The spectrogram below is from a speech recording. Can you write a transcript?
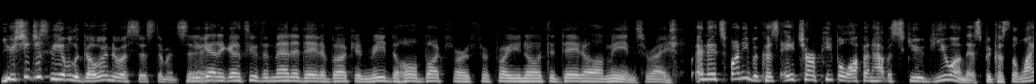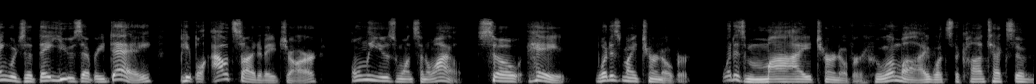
You should just be able to go into a system and say, You got to go through the metadata book and read the whole book first before you know what the data all means, right? And it's funny because HR people often have a skewed view on this because the language that they use every day, people outside of HR only use once in a while. So, hey, what is my turnover? What is my turnover? Who am I? What's the context of,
